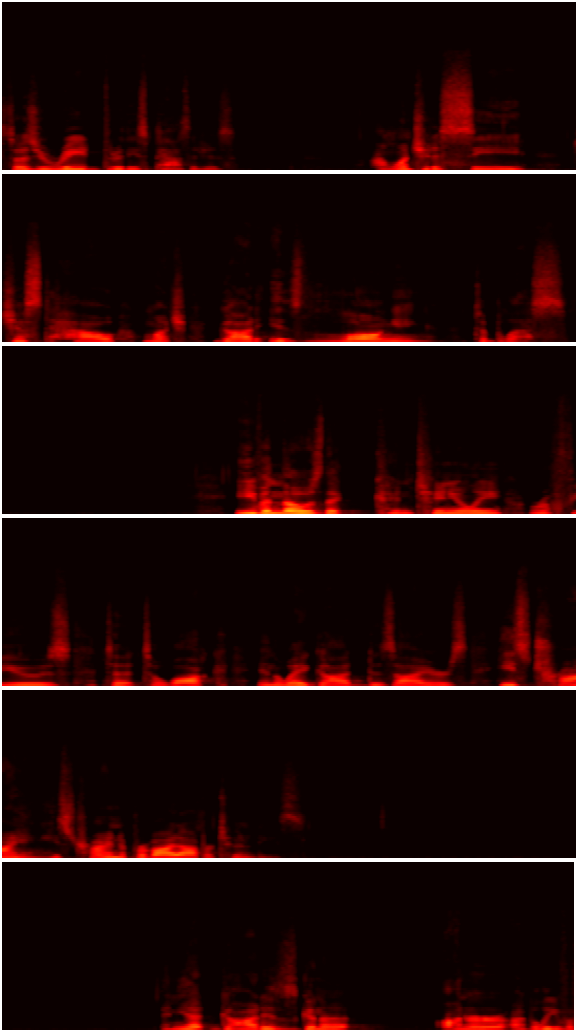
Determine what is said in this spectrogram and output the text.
So, as you read through these passages, I want you to see just how much God is longing to bless even those that continually refuse to, to walk in the way God desires, He's trying. He's trying to provide opportunities. And yet, God is going to honor, I believe,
